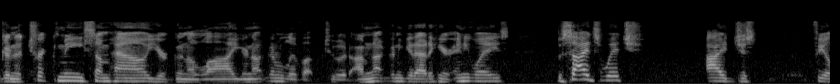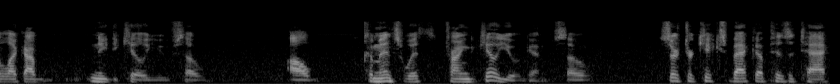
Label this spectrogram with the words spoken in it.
gonna trick me somehow. You're gonna lie. You're not gonna live up to it. I'm not gonna get out of here anyways. Besides which, I just feel like I need to kill you. So I'll commence with trying to kill you again. So Surtur kicks back up his attack,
